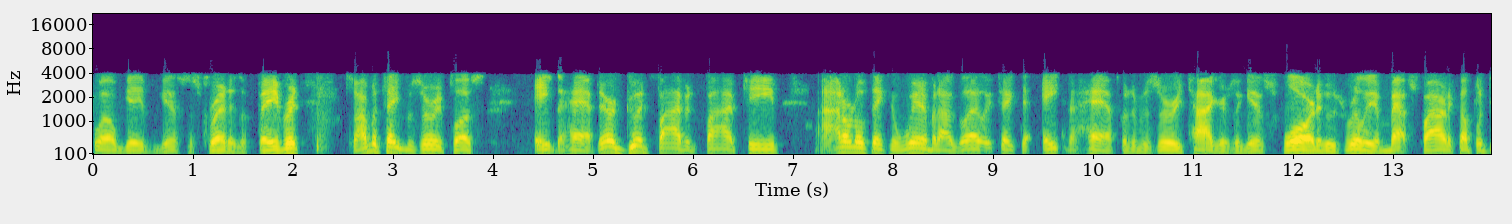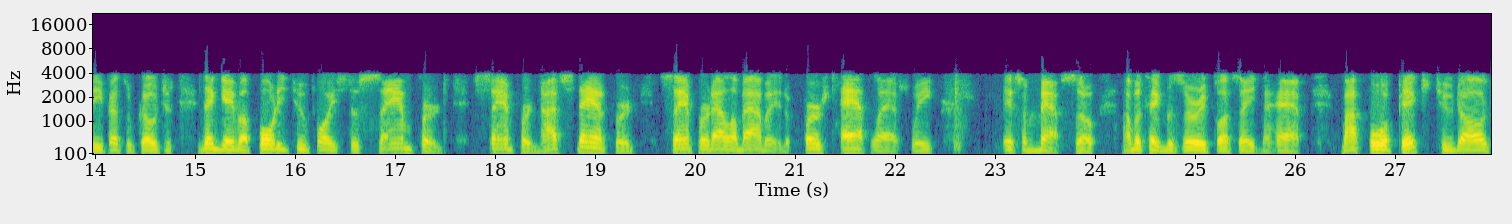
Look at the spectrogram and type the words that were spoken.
12 games against the spread as a favorite. So I'm going to take Missouri plus eight and a half. They're a good five and five team. I don't know if they can win, but I'll gladly take the eight and a half for the Missouri Tigers against Florida, who's really a mess. Fired a couple of defensive coaches, then gave up 42 points to Samford. Samford, not Stanford. Samford, Alabama, in the first half last week. It's a mess. So I'm to take Missouri plus eight and a half. My four picks, two dogs,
